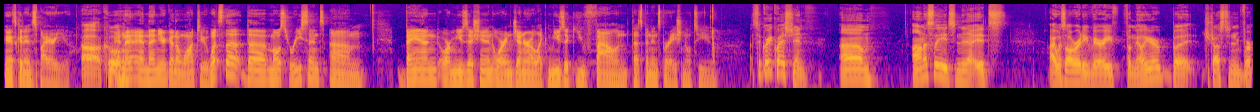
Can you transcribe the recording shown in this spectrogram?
and it's gonna inspire you. oh, cool. And then and then you're gonna want to. What's the the most recent um, band or musician or in general like music you've found that's been inspirational to you? That's a great question. Um, honestly, it's it's. I was already very familiar, but Justin Ver,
